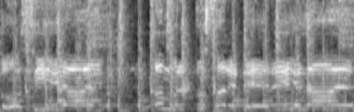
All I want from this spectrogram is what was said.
ਮਾਨਾ ਪਿੰਡ ਤੋਂ ਸੀ ਆਏ ਅੰਮ੍ਰਿਤਸਰ ਡੇਰੇ ਲਾਏ।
